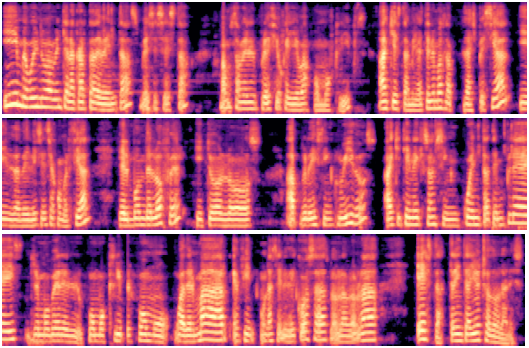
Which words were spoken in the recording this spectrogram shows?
Y me voy nuevamente a la carta de ventas. ¿Ves? Es esta. Vamos a ver el precio que lleva FOMO Clips. Aquí está, mira, tenemos la, especial y la de licencia comercial, el bundle offer y todos los upgrades incluidos. Aquí tiene que son 50 templates, remover el FOMO clip, el FOMO watermark, en fin, una serie de cosas, bla, bla, bla, bla. Esta, 38 dólares.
